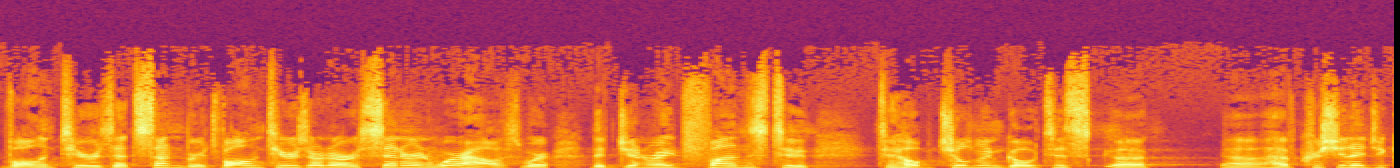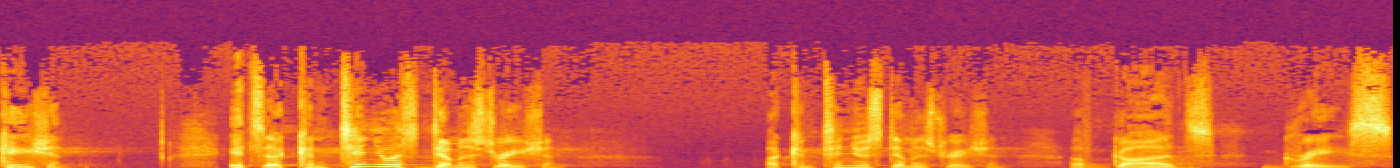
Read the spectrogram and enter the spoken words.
volunteers at Sunbridge, volunteers at our center and warehouse where they generate funds to, to help children go to uh, uh, have Christian education. It's a continuous demonstration, a continuous demonstration of God's grace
